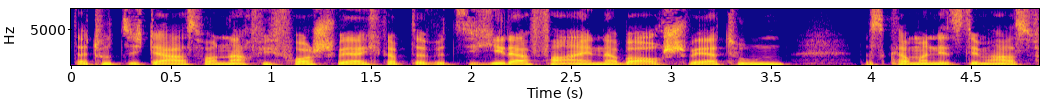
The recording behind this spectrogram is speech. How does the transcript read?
Da tut sich der HSV nach wie vor schwer. Ich glaube, da wird sich jeder Verein aber auch schwer tun. Das kann man jetzt dem HSV,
